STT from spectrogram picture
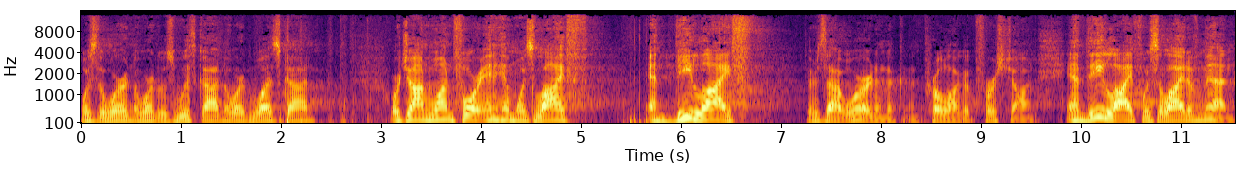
was the Word, and the Word was with God, and the Word was God. Or John 1 4, in him was life, and the life, there's that word in the prologue of 1 John, and the life was the light of men.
